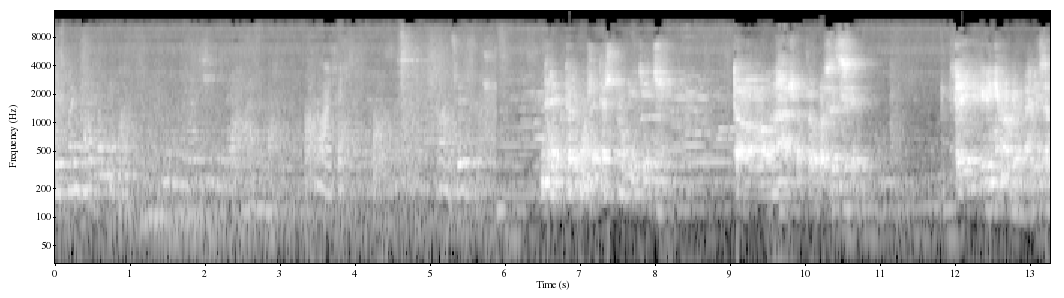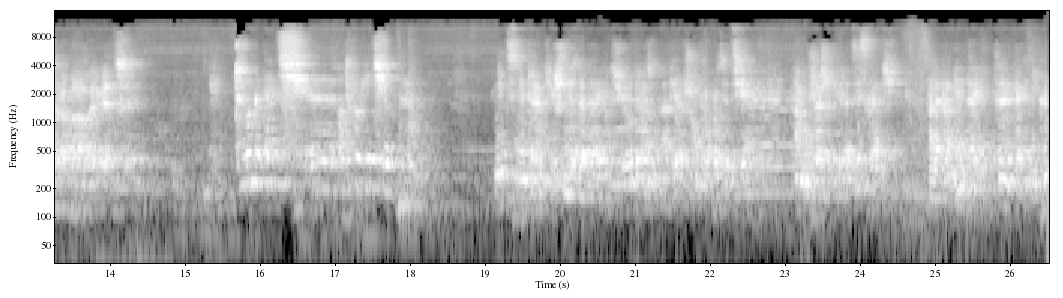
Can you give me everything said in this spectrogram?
Jest Pani Dyrektor może też powiedzieć. To nasza propozycja. W tej chwili nie mogę pani zaproponować więcej. Czy mogę dać y, odpowiedź jutro? Nic nie tracisz, nie zdadając się od razu na pierwszą propozycję. A możesz wiele zyskać. Ale pamiętaj, tę technikę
